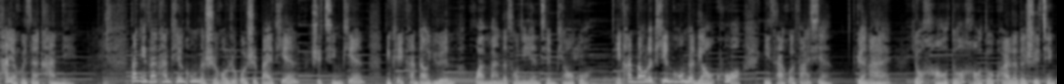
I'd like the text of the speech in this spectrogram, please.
他也会在看你。当你在看天空的时候，如果是白天，是晴天，你可以看到云缓慢地从你眼前飘过。你看到了天空的辽阔，你才会发现，原来。有好多好多快乐的事情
